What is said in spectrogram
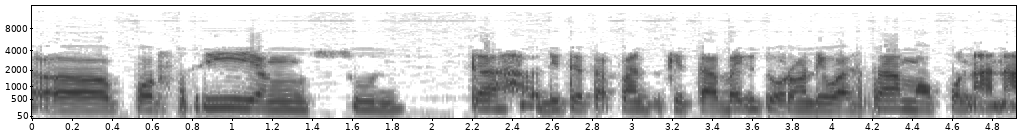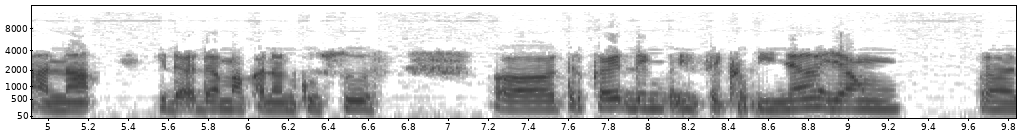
uh, porsi yang sudah sudah ditetapkan kita baik untuk orang dewasa maupun anak-anak. Tidak ada makanan khusus uh, terkait dengan infeksinya yang uh,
